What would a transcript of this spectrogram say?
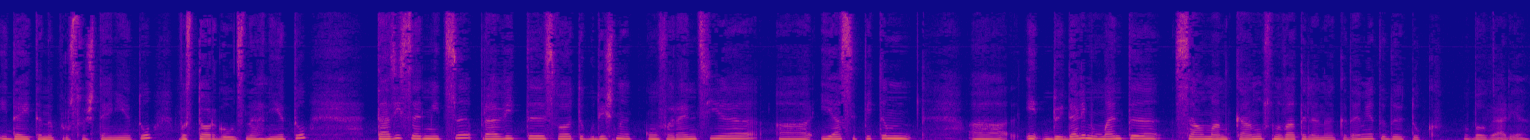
идеите на просвещението, възторга от знанието. Тази седмица правите своята годишна конференция а, и аз се питам а, и дойде ли момента Салман Кан, основателя на академията, да е тук в България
